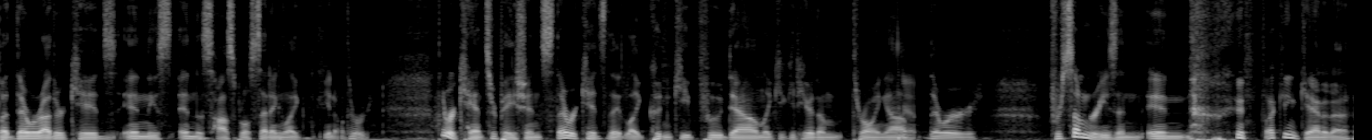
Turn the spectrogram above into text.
But there were other kids in these in this hospital setting, like you know, there were there were cancer patients. There were kids that like couldn't keep food down, like you could hear them throwing up. Yeah. There were, for some reason, in, in fucking Canada,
